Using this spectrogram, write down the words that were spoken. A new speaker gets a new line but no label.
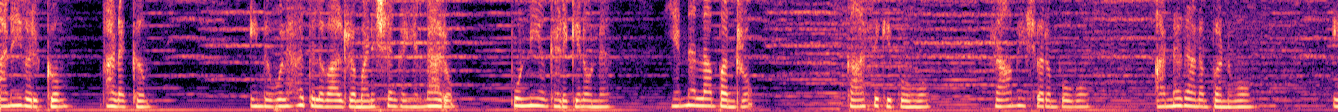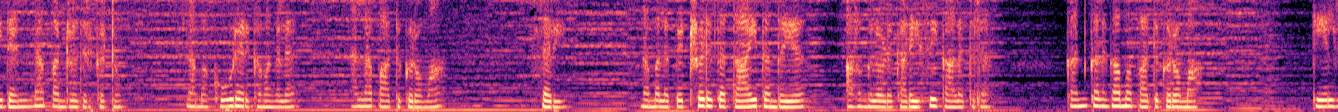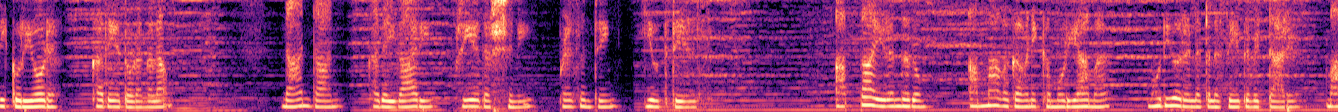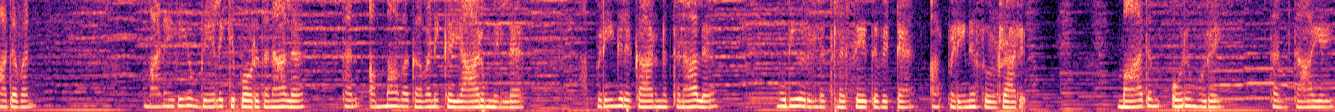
அனைவருக்கும் வணக்கம். இந்த உலகத்தில் வாழ்கிற மனுஷங்க எல்லாரும் புண்ணியம் கிடைக்கணும்னு என்னெல்லாம் பண்ணுறோம் காசிக்கு போவோம் ராமேஸ்வரம் போவோம் அன்னதானம் பண்ணுவோம். இதெல்லாம் பண்ணுறது இருக்கட்டும். நம்ம கூட இருக்கவங்கள நல்லா பார்த்துக்கிறோமா சரி நம்மளை பெற்றெடுத்த தாய் தந்தைய அவங்களோட கடைசி காலத்தில் கண் கலங்காமல் பார்த்துக்கிறோமா கேள்விக்குறியோட கதையை தொடங்கலாம். நான் தான் கதைகாரி பிரியதர்ஷினி பிரசன்டிங் யூத் டேல்ஸ் அப்பா இறந்ததும் அம்மாவை கவனிக்க முடியாமல் முதியோர் இல்லத்தில் சேர்த்து விட்டார் மாதவன். மனைவியும் வேலைக்கு போகிறதுனால தன் அம்மாவை கவனிக்க யாரும் இல்லை. அப்படிங்கிற காரணத்தினால முதியோர் இல்லத்தில் சேர்த்து விட்டேன் அப்படின்னு சொல்கிறாரு மாதம் ஒரு முறை தன் தாயை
